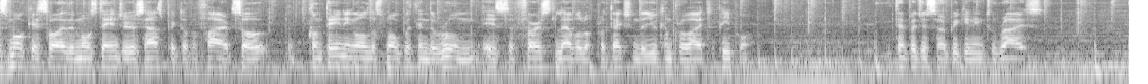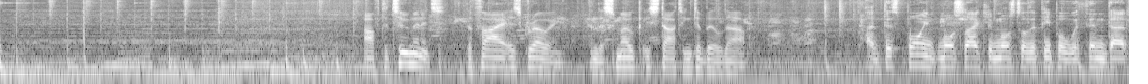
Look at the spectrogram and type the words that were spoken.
The smoke is probably the most dangerous aspect of a fire, so containing all the smoke within the room is the first level of protection that you can provide to people. Temperatures are beginning to rise. After two minutes, the fire is growing and the smoke is starting to build up. At this point, most likely most of the people within that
